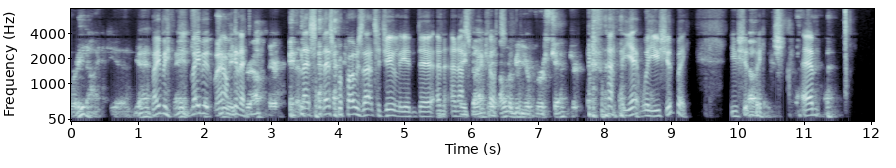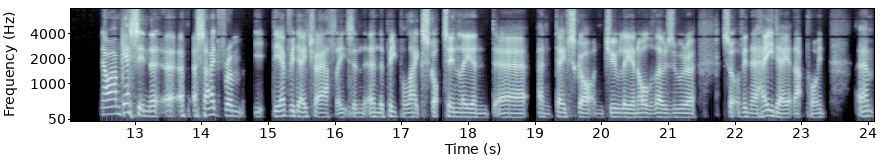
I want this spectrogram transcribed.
great idea. Yeah, maybe, Man, maybe I'm gonna let's let's propose that to Julie and uh, and, and ask exactly. for a cut. I want to be your first chapter. yeah, well, you should be. You should oh. be. Um, now, I'm guessing that uh, aside from the everyday triathletes and, and the people like Scott Tinley and uh, and Dave Scott and Julie and all of those who were sort of in their heyday at that point, um,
